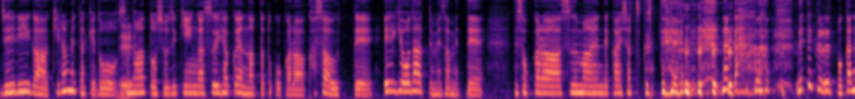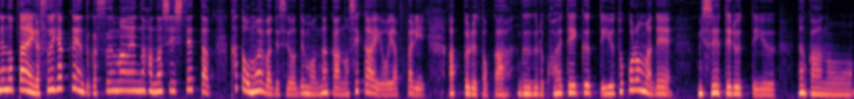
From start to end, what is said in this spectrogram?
J リーガー諦めたけど、ええ。その後所持金が数百円になったとこから傘を売って営業だって目覚めてでそこから数万円で会社作って なんか出てくるお金の単位が数百円とか数万円の話してたかと思えばですよ。でもなんかあの世界をやっぱりアップルとかグーグル超えていくっていうところまで見据えてるっていうなんかあの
